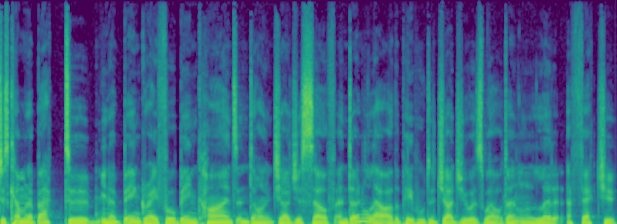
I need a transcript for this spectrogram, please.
just coming back to you know being grateful being kind and don't judge yourself and don't allow other people to judge you as well. Don't let it affect you.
